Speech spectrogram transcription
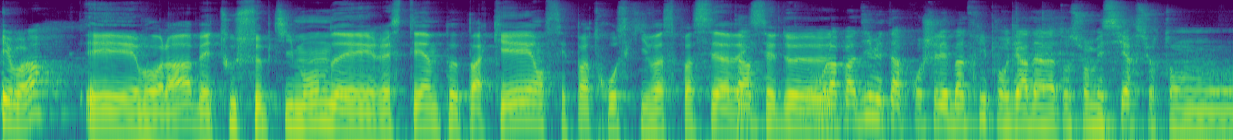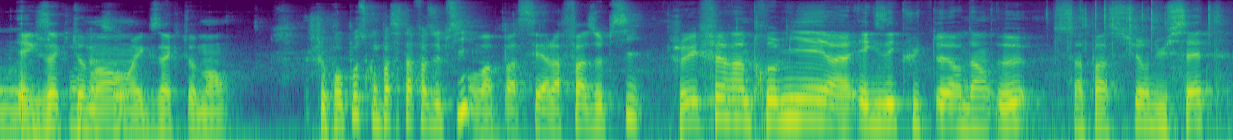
Et voilà. Et voilà, ben, tout ce petit monde est resté un peu paquet. On sait pas trop ce qui va se passer avec ces deux. On l'a pas dit, mais t'as approché les batteries pour garder un attention messière sur ton. sur ton Exactement, exactement. Je te propose qu'on passe à ta phase de psy. On va passer à la phase psy. Je vais faire un premier euh, exécuteur dans E. Ça passe sur du 7.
